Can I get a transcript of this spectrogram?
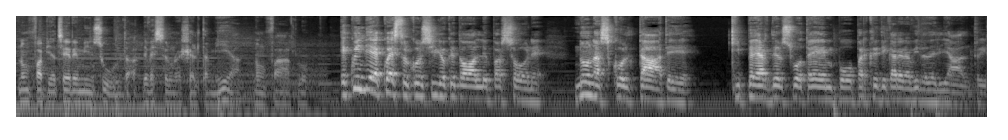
non fa piacere e mi insulta. Deve essere una scelta mia non farlo. E quindi è questo il consiglio che do alle persone. Non ascoltate chi perde il suo tempo per criticare la vita degli altri.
